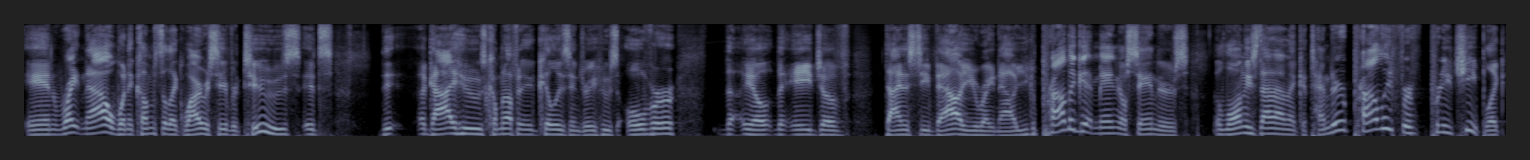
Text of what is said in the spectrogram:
And right now, when it comes to like wide receiver twos, it's the a guy who's coming off an Achilles injury, who's over the you know the age of dynasty value right now. You could probably get Manuel Sanders, as long as he's not on a contender, probably for pretty cheap. Like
